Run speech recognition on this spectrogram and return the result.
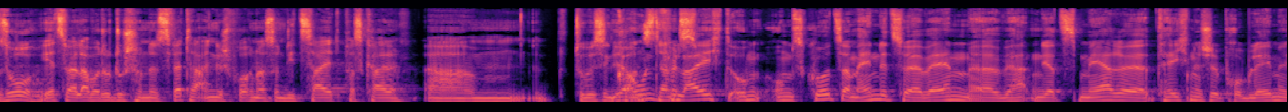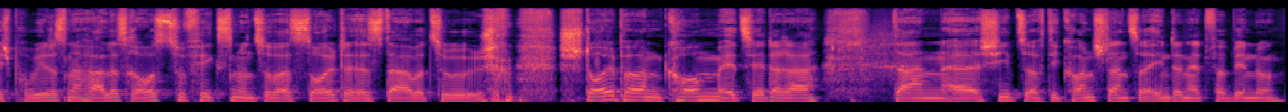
So, jetzt weil aber du, du schon das Wetter angesprochen hast und die Zeit, Pascal, ähm, du bist in ja, Konstanz. Ja, und vielleicht, um es kurz am Ende zu erwähnen, äh, wir hatten jetzt mehrere technische Probleme. Ich probiere das nachher alles rauszufixen und sowas. Sollte es da aber zu Stolpern kommen etc., dann äh, schiebt's auf die Konstanzer Internetverbindung.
